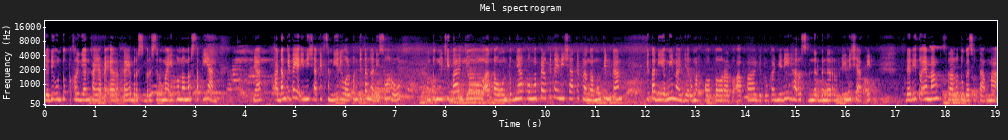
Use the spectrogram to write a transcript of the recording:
jadi untuk pekerjaan kayak PRT bersih-bersih rumah itu nomor sekian ya. Kadang kita ya inisiatif sendiri walaupun kita nggak disuruh untuk nyuci baju atau untuk nyapu ngepel kita inisiatif lah nggak mungkin kan. Kita diemin aja rumah kotor atau apa gitu kan. Jadi harus bener-bener inisiatif. Dan itu emang selalu tugas utama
